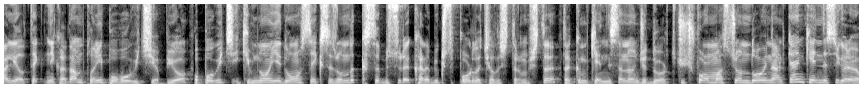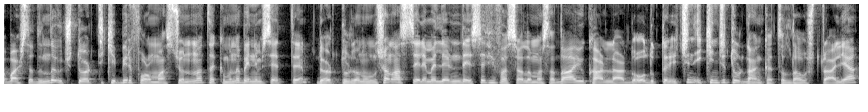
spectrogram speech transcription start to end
Avustralyalı teknik adam Tony Popovic yapıyor. Popovic 2017-18 sezonunda kısa bir süre Karabük Spor'da çalıştırmıştı. Takım kendisinden önce 4-3 formasyonunda oynarken kendisi göreve başladığında 3-4-2-1 formasyonuna takımını benimsetti. 4 turdan oluşan Asya elemelerinde ise FIFA sıralamasına daha yukarılarda oldukları için ikinci turdan katıldı Avustralya.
